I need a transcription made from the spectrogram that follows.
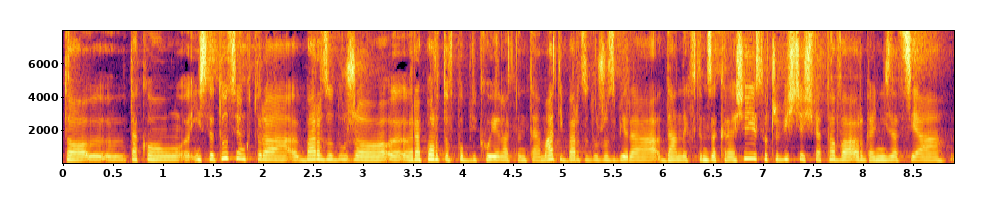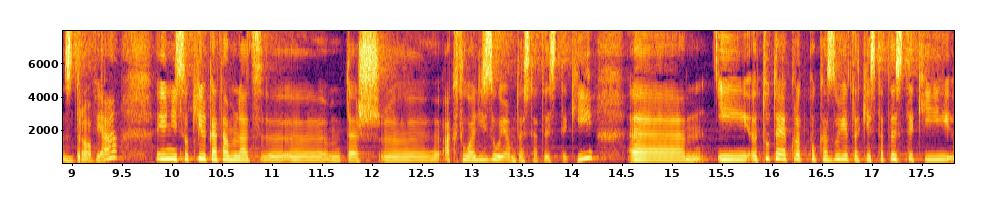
to e, taką instytucją, która bardzo dużo e, raportów publikuje na ten temat i bardzo dużo zbiera danych w tym zakresie, jest oczywiście Światowa Organizacja Zdrowia. I oni co kilka tam lat e, też aktualizują te statystyki. I tutaj akurat pokazuje takie statystyki,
